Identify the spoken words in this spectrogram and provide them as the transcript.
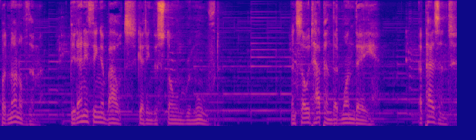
but none of them did anything about getting the stone removed. And so it happened that one day, a peasant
